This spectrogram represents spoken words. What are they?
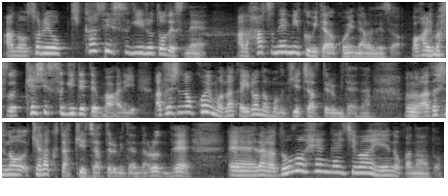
あの、それを聞かせすぎるとですね、あの、初音ミクみたいな声になるんですよ。わかります？消しすぎてて周り。私の声もなんかいろんなもの消えちゃってるみたいな。うん、私のキャラクター消えちゃってるみたいになるんで、えー、だからどの辺が一番いいのかなと。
